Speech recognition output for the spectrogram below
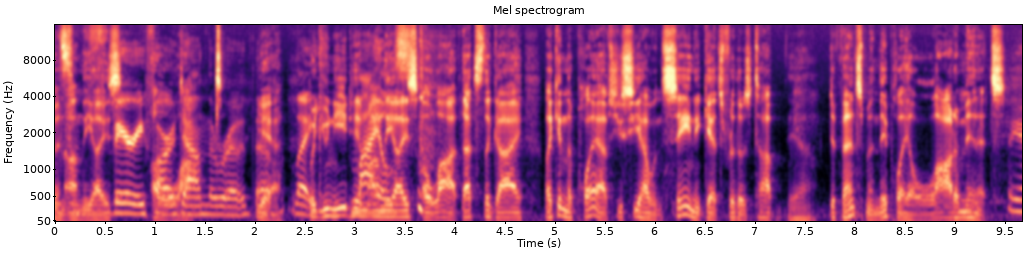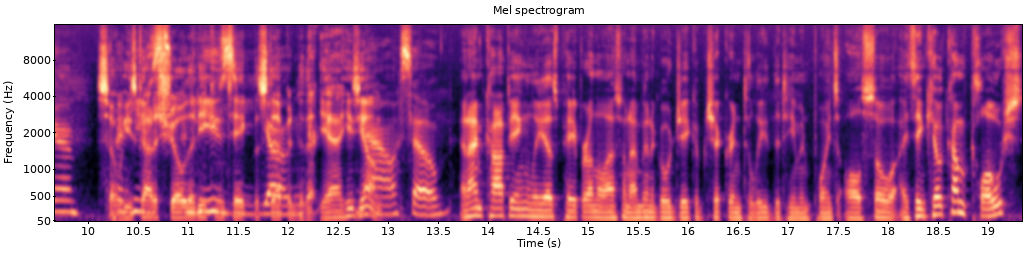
That's on the ice. very a far lot. down the road, though. Yeah, Like, but you need him on the ice a lot. That's the guy. Like in the playoffs, you see how insane it gets for those top Yeah. defensemen. They play a lot of minutes. Yeah. So And he's got to show that he can take the step into that. Yeah, he's young. Now, so And I'm copying Leah's paper on the last one. I'm going to go Jakob Chychrun to lead the team in points. Also, I think he'll come close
